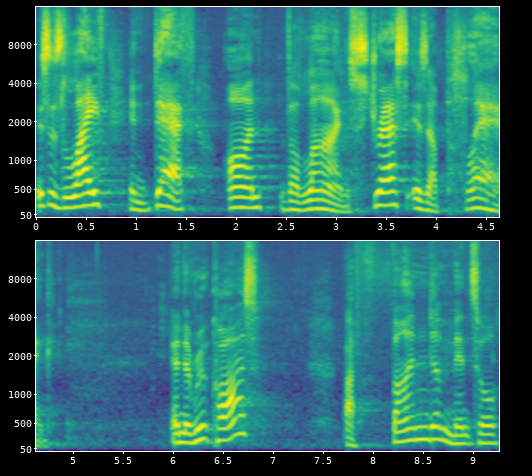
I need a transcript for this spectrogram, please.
This is life and death on the line. Stress is a plague. And the root cause? A fundamental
